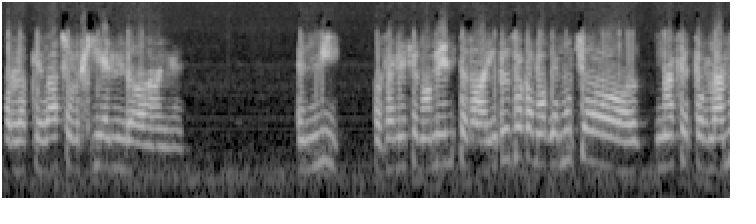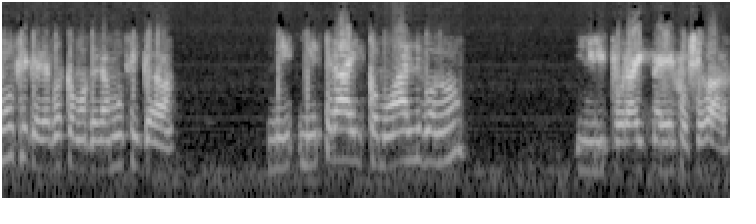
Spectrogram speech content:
por lo que va surgiendo en, en mí O sea, en ese momento, incluso como que mucho nace por la música y después como que la música me, me trae como algo, ¿no? Y por ahí me dejo llevar.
